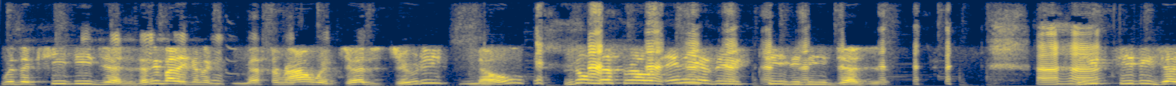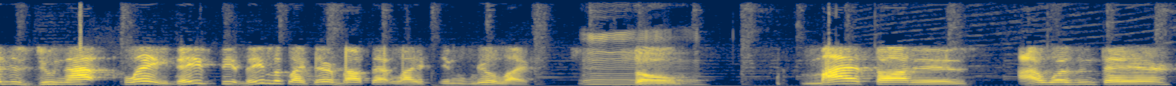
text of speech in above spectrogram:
with a TV judge. Is anybody going to mess around with Judge Judy? No, you don't mess around with any of these TV judges. Uh-huh. These TV judges do not play. They feel, they look like they're about that life in real life. So my thought is I wasn't there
